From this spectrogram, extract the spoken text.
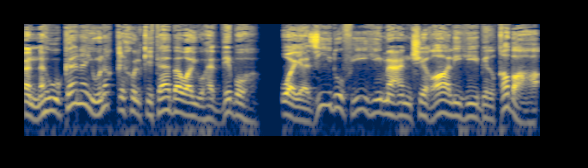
أنه كان ينقح الكتاب ويهذبه ويزيد فيه مع انشغاله بالقضاء.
